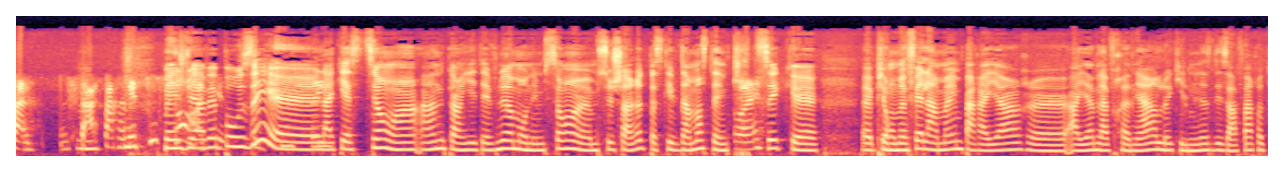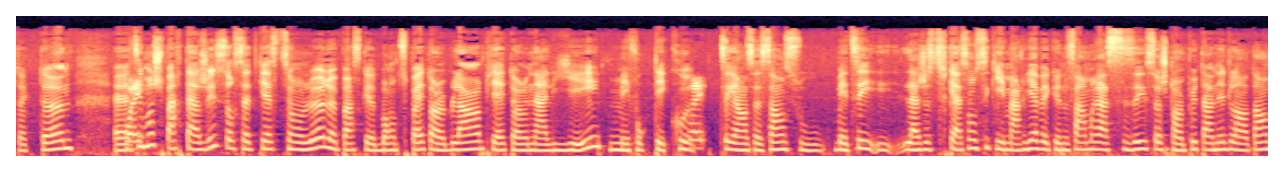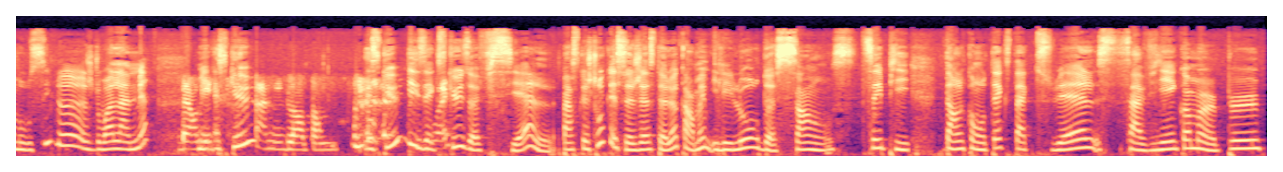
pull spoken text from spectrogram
Ça, ça, ça remet tout Mais ça je lui avais posé euh, la question, hein, Anne, quand il était venu à mon émission, euh, M. Charrette, parce qu'évidemment, c'était une critique. euh, euh, puis on a fait la même par ailleurs euh, à Yann Lafrenière, là, qui est le ministre des Affaires autochtones. Euh, sais, moi, je suis partagée sur cette question-là, là, parce que bon, tu peux être un blanc puis être un allié, mais il faut que tu écoutes. Ouais. Tu sais, en ce sens où, mais tu sais, la justification aussi qui est marié avec une femme racisée, ça, je suis un peu tannée de l'entendre aussi, là, je dois l'admettre. Ben, mais est est-ce qu'il y a eu tanné de l'entendre. est-ce qu'il y a eu des excuses officielles? Parce que je trouve que ce geste-là, quand même, il est lourd de sens. Tu sais, puis dans le contexte actuel, ça vient comme un peu.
